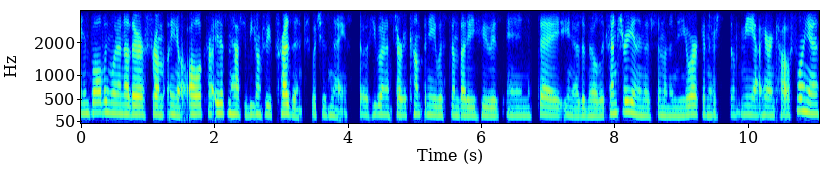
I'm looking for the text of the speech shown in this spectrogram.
involving one another from you know all across. It doesn't have to be you have to be present, which is nice. So if you want to start a company with somebody who is in say you know the middle of the country, and then there's someone in New York, and there's some, me out here in California,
